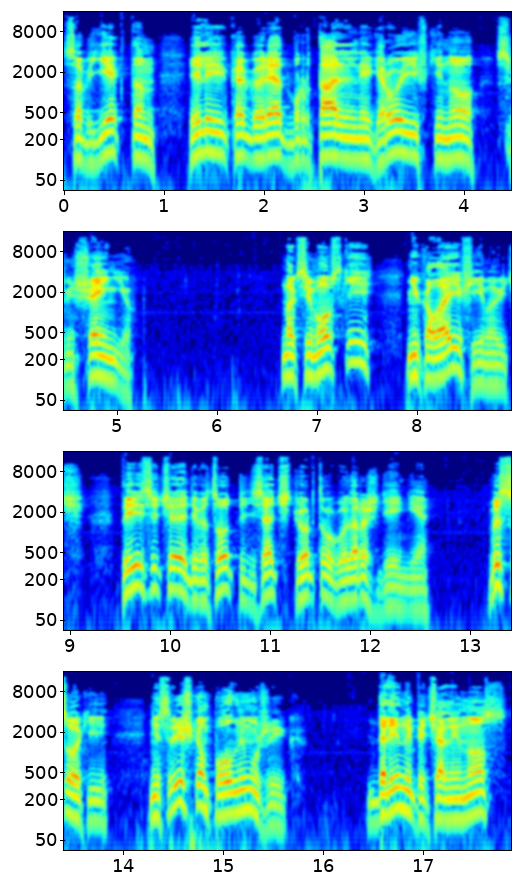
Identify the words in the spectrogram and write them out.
с объектом или, как говорят брутальные герои в кино, с мишенью. Максимовский Николай Ефимович, 1954 года рождения. Высокий, не слишком полный мужик. Длинный печальный нос,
